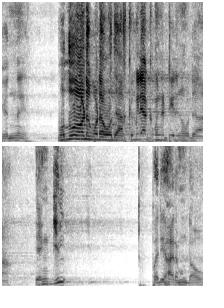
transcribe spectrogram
എന്ന് ഒതുവോടുകൂടെ ഓതുക കിബിലാക്ക് മുന്നിട്ടിരുന്ന് ഓടുക എങ്കിൽ പരിഹാരമുണ്ടാവും.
